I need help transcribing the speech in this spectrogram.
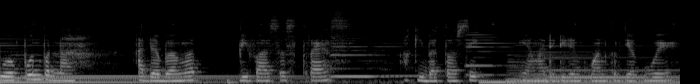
gue pun pernah ada banget di fase stres akibat toxic yang ada di lingkungan kerja gue.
